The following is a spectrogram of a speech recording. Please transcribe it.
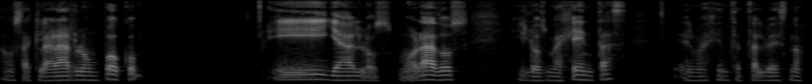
Vamos a aclararlo un poco. Y ya los morados y los magentas el magenta tal vez no,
